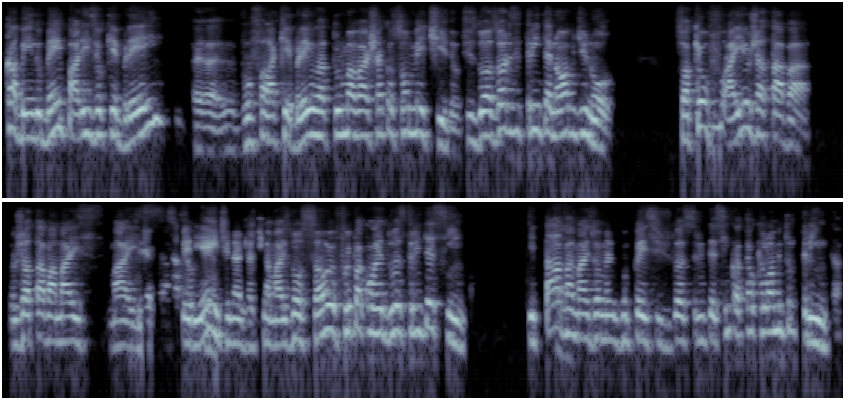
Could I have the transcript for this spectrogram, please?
acabei indo bem. Paris eu quebrei. Uh, vou falar quebrei, a turma vai achar que eu sou metido. Eu fiz 2 horas e 39 de novo. Só que eu, aí eu já estava eu já estava mais, mais experiente, né? Já tinha mais noção, eu fui para correr 2,35. E estava tá. mais ou menos no pace de 2,35 até o quilômetro 30.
